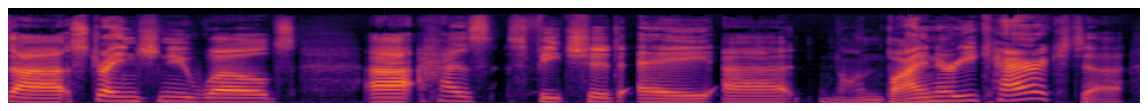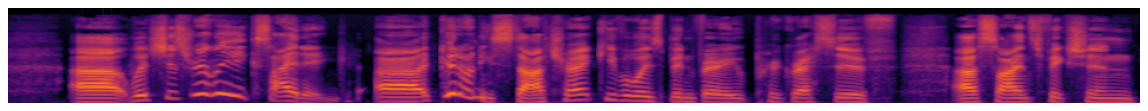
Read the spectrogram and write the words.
uh, Strange New Worlds. Uh, has featured a uh, non-binary character, uh, which is really exciting. Uh, good on you, Star Trek. You've always been very progressive uh, science fiction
